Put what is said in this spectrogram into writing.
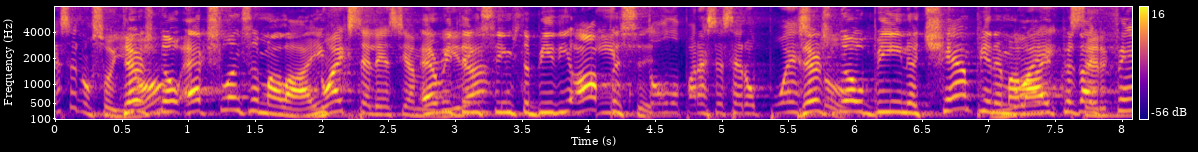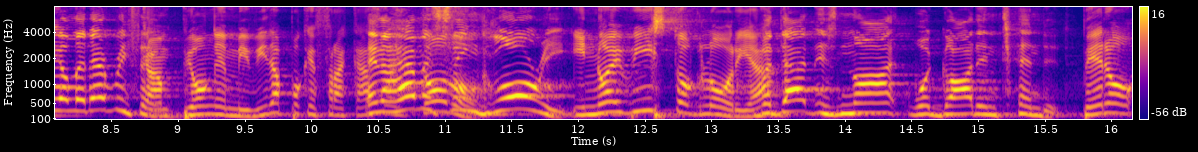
ese no soy There's yo. no excellence in my life. no hay excelencia en mi Everything vida. seems to be the Y opposite. todo parece ser opuesto. There's no being a champion in my No life because I fail at everything. campeón en mi vida porque fracaso And I haven't todo. seen glory. y no he visto gloria, But that is not what God intended. pero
